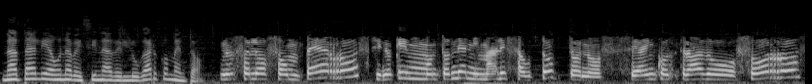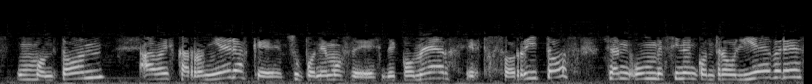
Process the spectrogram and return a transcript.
Natalia, una vecina del lugar, comentó. No solo son perros, sino que hay un montón de animales autóctonos. Se ha encontrado zorros, un montón, aves carroñeras que suponemos de, de comer estos zorritos. Un vecino encontró liebres.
